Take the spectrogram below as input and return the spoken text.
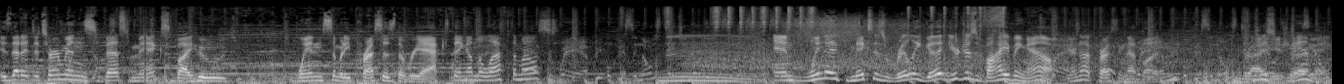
is that it determines best mix by who, when somebody presses the react thing on the left the most. Hmm. And when a mix is really good, you're just vibing out. You're not pressing that button. You're just jamming.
